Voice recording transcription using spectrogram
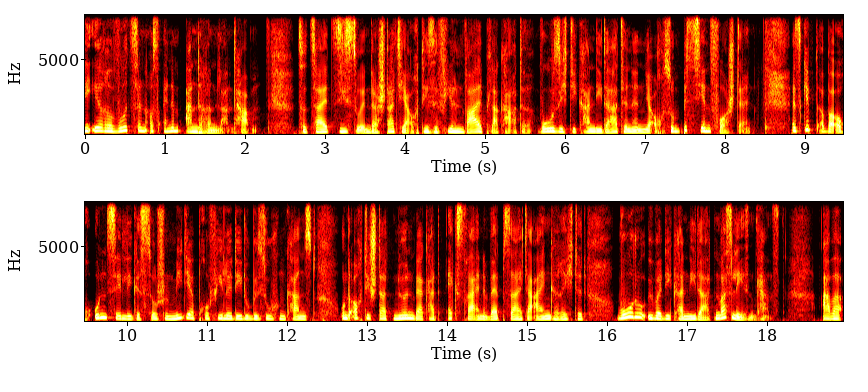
die ihre Wurzeln aus einem anderen Land haben. Zurzeit siehst du in der Stadt ja auch diese vielen Wahlplakate, wo sich die Kandidatinnen ja auch so ein bisschen vorstellen. Es gibt aber auch unzählige Social-Media-Profile, die du besuchen kannst und auch die Stadt Nürnberg hat extra eine Webseite eingerichtet, wo du über die Kandidaten was lesen kannst. Aber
